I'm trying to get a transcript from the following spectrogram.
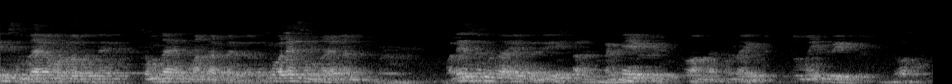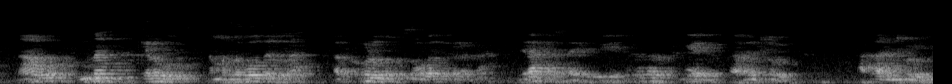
ಏನು ಸಮುದಾಯ ಹೊರಡೋಗುತ್ತೆ ಸಮುದಾಯ ಮಾತಾಡ್ತಾ ಇದ್ದಾರೆ. ವಲಯ ಸಮುದಾಯ. ವಲಯ ಸಮುದಾಯದಲ್ಲಿ ಅದು ಪ್ರಜ್ಞೆ ಇರಬೇಕು ಅಂತಃಕರಣ ಇರಬೇಕು ಮೈತ್ರಿ ಇರಬೇಕು. ನಾವು ಇನ್ನ ಕೆಲವು ನಮ್ಮ ಸಹೋದರರ ಹಕ್ಕುಗಳು ಮತ್ತು ಸವಲತ್ತುಗಳನ್ನು ನಿರಾಕರಿಸ್ತಾ ಇದ್ದೀವಿ ಅನ್ನೋದು ಪ್ರಜ್ಞೆ ಇರುತ್ತೆ ಅದು ಹಂಚ್ಕೊಳ್ಬೇಕು ಆ ಹಂಚ್ಕೊಳ್ಬೇಕು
